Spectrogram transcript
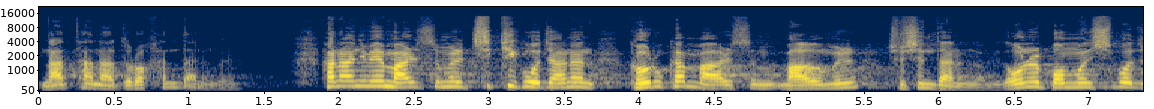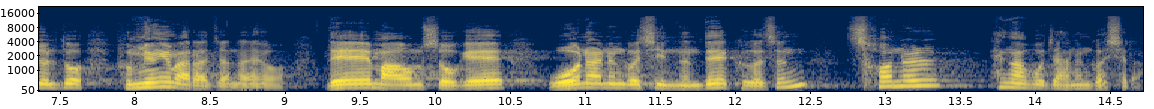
나타나도록 한다는 거예요. 하나님의 말씀을 지키고자 하는 거룩한 말씀, 마음을 주신다는 겁니다. 오늘 본문 15절도 분명히 말하잖아요. 내 마음 속에 원하는 것이 있는데 그것은 선을 행하고자 하는 것이라.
